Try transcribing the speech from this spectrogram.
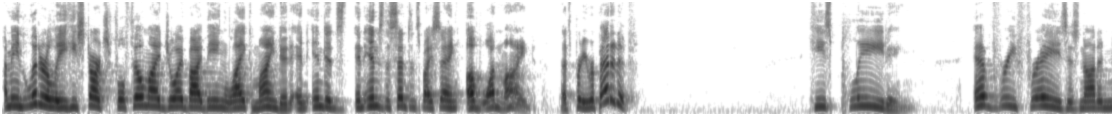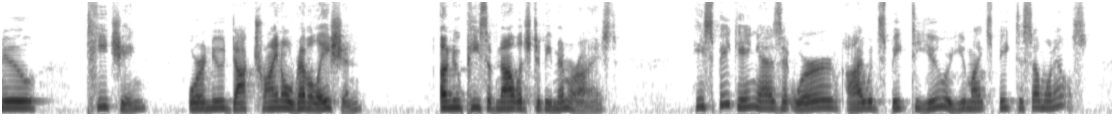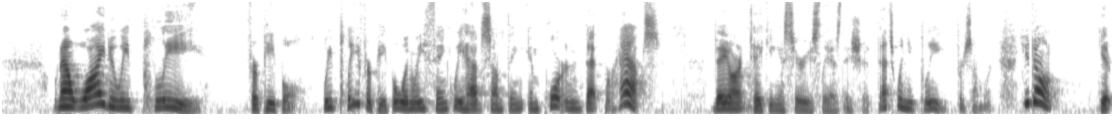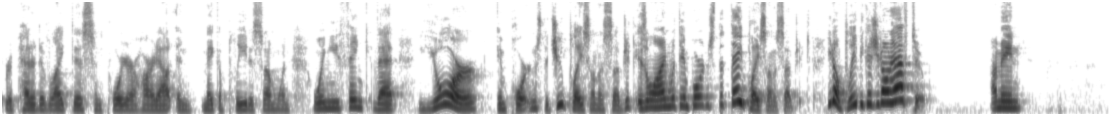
I mean, literally, he starts, fulfill my joy by being like minded, and, and ends the sentence by saying, of one mind. That's pretty repetitive. He's pleading Every phrase is not a new teaching or a new doctrinal revelation, a new piece of knowledge to be memorized. He's speaking, as it were, I would speak to you, or you might speak to someone else. Now, why do we plea for people? We plea for people when we think we have something important that perhaps they aren't taking as seriously as they should. That's when you plea for someone. You don't get repetitive like this and pour your heart out and make a plea to someone when you think that your importance that you place on a subject is aligned with the importance that they place on a subject. You don't plead because you don't have to. I mean,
